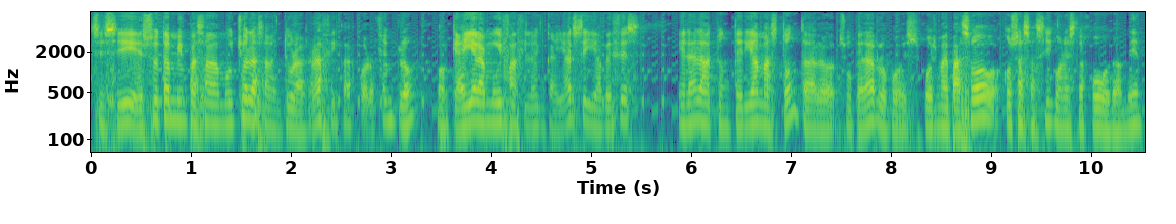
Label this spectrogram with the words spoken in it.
sí, sí, eso también pasaba mucho en las aventuras gráficas, por ejemplo, porque ahí era muy fácil encallarse y a veces era la tontería más tonta superarlo, pues, pues me pasó cosas así con este juego también.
